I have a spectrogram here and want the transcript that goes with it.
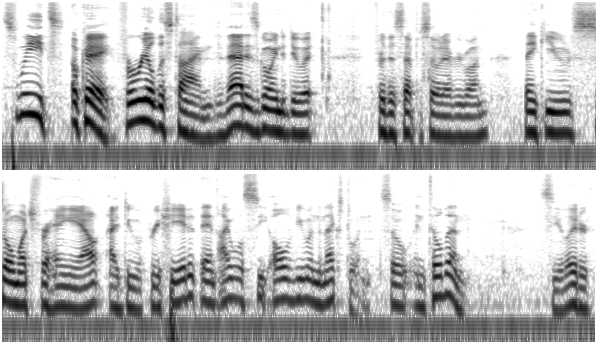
Sweet. Okay, for real this time. That is going to do it for this episode, everyone. Thank you so much for hanging out. I do appreciate it, and I will see all of you in the next one. So until then, see you later.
